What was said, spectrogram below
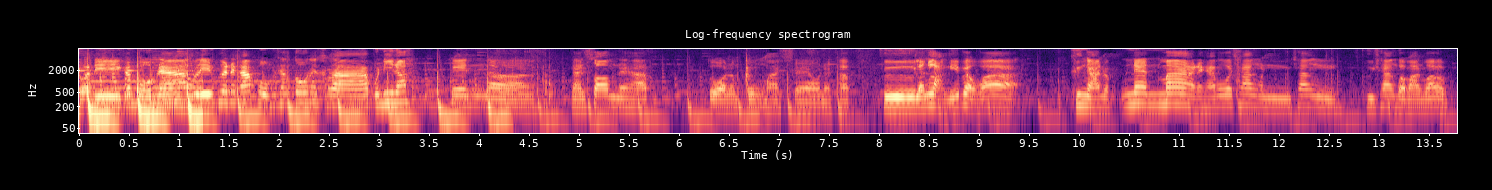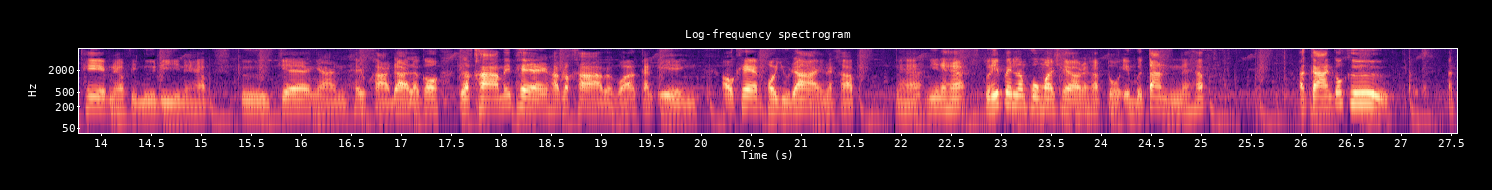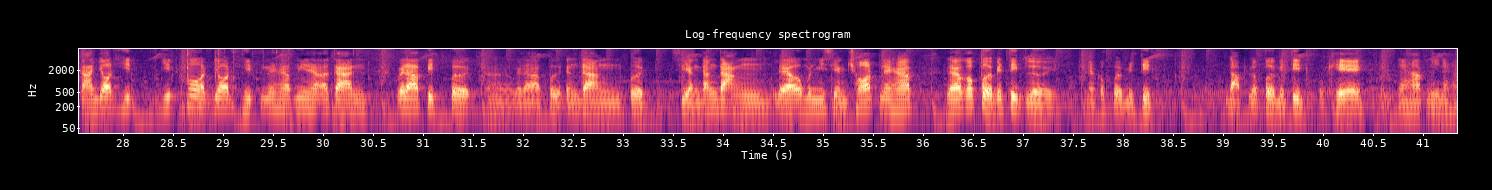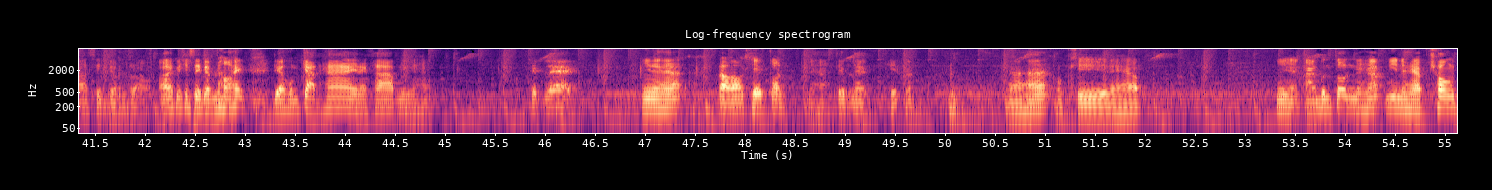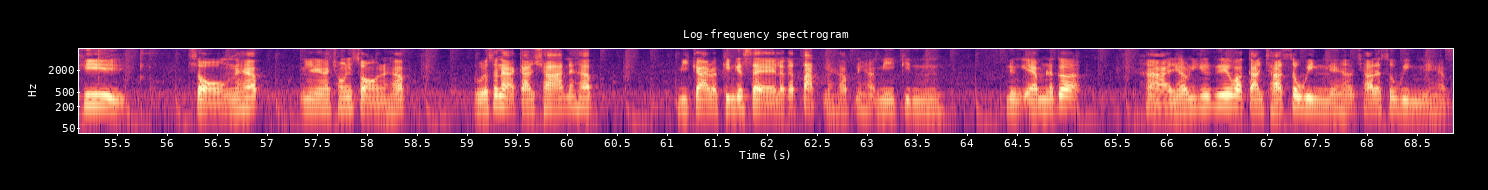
สวัสดีครับผมนะสวัสดีเพื่อนนะครับ ผมช่างโต้งนะครับ วันนี้เนาะเป็นงานซ่อมนะครับ ตัวลำโพงมาแชลนะครับ คือหลังๆนี้แบบว่าคืองานแบบแน่นมากนะครับ เพราะว่าช่างมันช่างคือช่างประมาณว่าแบบเทพนะครับฝีมือดีนะครับ คือแก้งานให้ลูกค้าได้ แล้วก็ราคาไม่แพงครับ ราคาแบบว่ากันเอง เอาแค่พออยู่ได้นะครับนะฮะนี่นะฮะตัวนี้เป็นลำโพงมาแชลนะครับ ตัวเอมเบอร์ตันนะครับ อาการก็คืออาการยอดฮิต ยิดฮอดยอดฮิตนะครับนี่นะฮะอาการเวลาปิดเปิดเอ่อเวลาเปิดดัง ๆ เปิดเสียงดัง ๆ แล้วมันมีเสียงช็อตนะครับ แล้วก็เปิดไม่ติดเลย แล้วก็เปิดไม่ติดดับแล้วเปิดไม่ติดโอเคนะครับนี่นะฮะเสร็จเรียบร้อยเอ้ยไม่ใช่เสร็จเรียบร้อยเดี๋ยวผมจัดให้นะครับนี่นะฮะสเต็ปแรกนี่นะฮะเราเราเทสก่อนนะฮะสเต็ปแรกเทสก่อนนะฮะโอเคนะครับนี่นะการเบื้องต้นนะครับนี่นะครับช่องที่2นะครับ นี่นะครับช่องที่2นะครับดูลักษณะการชาร์จนะครับ มีการแบบกินกระแสแล้วก็ตัดนะครับนี่ฮะมีกิน1แอมป์แล้วก็หายนะครับนี่เรียกว่าการชาร์จสวิงนะครับชาร์จและสวิงนะครับ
